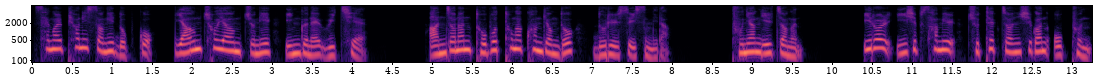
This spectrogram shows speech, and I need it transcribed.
생활 편의성이 높고 야음 초야음중이 인근에 위치해 안전한 도보 통학 환경도 누릴 수 있습니다. 분양 일정은 1월 23일 주택 전시관 오픈,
